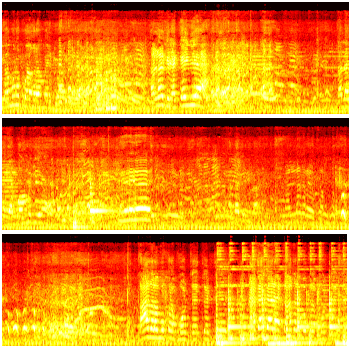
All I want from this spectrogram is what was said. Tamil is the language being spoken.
ஐயோ யமனை பாக்குற மாதிரி நல்லா இருக்கிற கைவிய நல்லா- இருக்கிற கோமதிய காதல மூக்கல போட்டு கெட்டு. நகர்கார காதல மூக்கல போட்டு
